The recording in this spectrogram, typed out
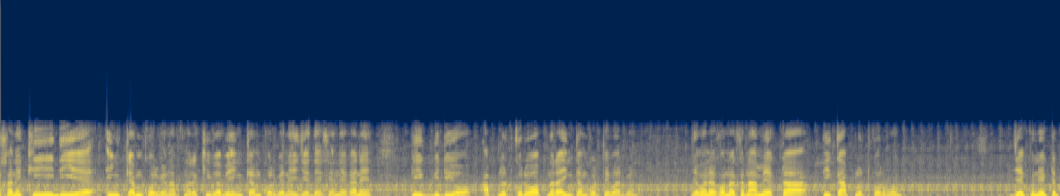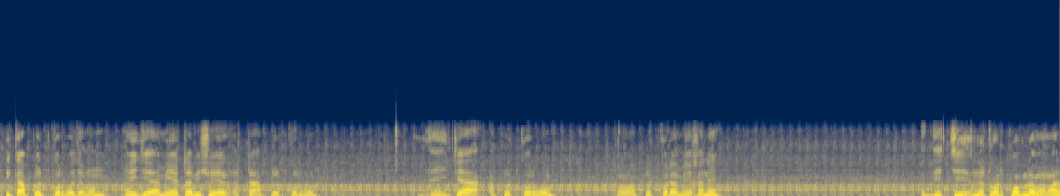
এখানে কি দিয়ে ইনকাম করবেন আপনারা, কীভাবে ইনকাম করবেন? এই যে দেখেন, এখানে পিক ভিডিও আপলোড করেও আপনারা ইনকাম করতে পারবেন। যেমন এখন এখানে আমি একটা পিক আপলোড করব। যে কোনো একটা পিক আপলোড করব, যেমন এই যে আমি একটা বিষয়ে একটা আপলোড করব। এইটা আপলোড করব। তো আপলোড করে আমি এখানে দিচ্ছি নেটওয়ার্ক প্রবলেম আমার।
